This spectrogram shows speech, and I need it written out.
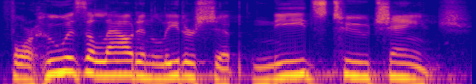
for who is allowed in leadership needs to change.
